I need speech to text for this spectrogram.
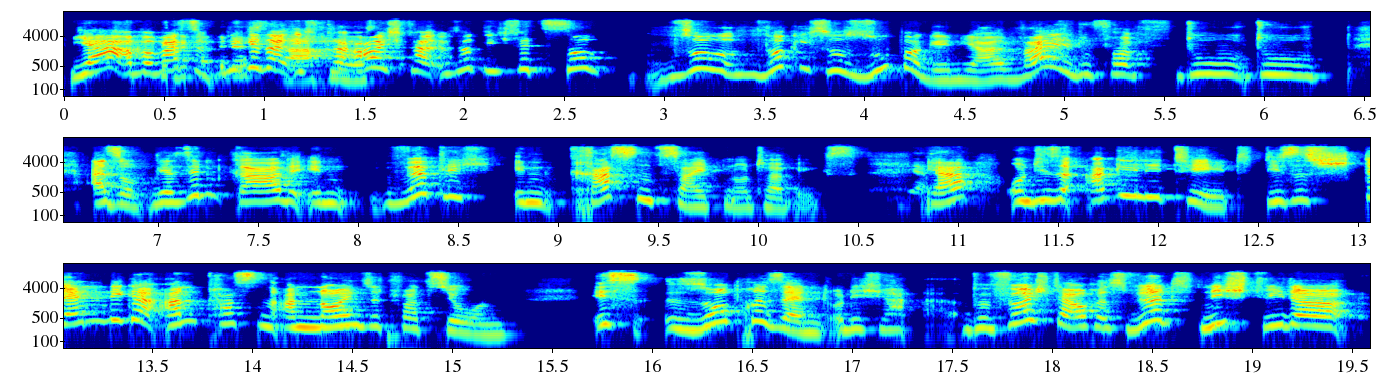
Ja, aber was, wie gesagt, ich glaube, ich, kann, wirklich, ich finde es so, so, wirklich so super genial, weil du, du, du, also wir sind gerade in wirklich in krassen Zeiten unterwegs. Ja. ja, und diese Agilität, dieses ständige Anpassen an neuen Situationen, ist so präsent und ich befürchte auch, es wird nicht wieder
